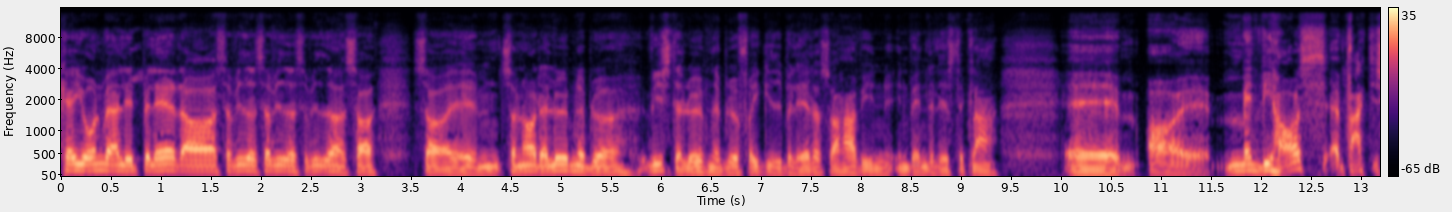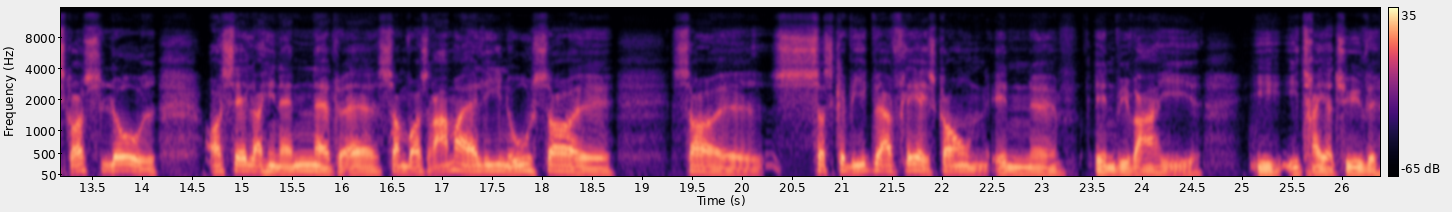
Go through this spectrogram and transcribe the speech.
kan I undvære lidt billetter, og så videre, så videre, så videre. Så, så, øh, så når der løbende bliver, hvis der løbende bliver frigivet billetter, så har vi en, en venteliste klar. Øhm, øh, og, men vi har også faktisk også lovet os selv og hinanden, at øh, som vores rammer er lige nu, så, øh, så, øh, så skal vi ikke være flere i skoven, end, øh, end vi var i, i, i 23.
